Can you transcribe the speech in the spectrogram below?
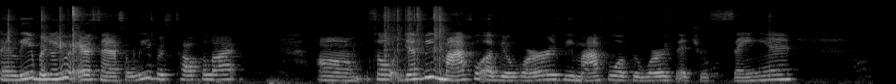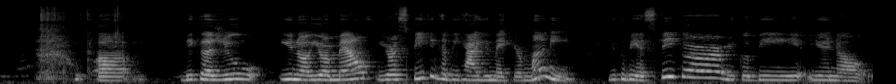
And Libra, you know, you're an air sign, so Libras talk a lot. Um, so just be mindful of your words, be mindful of the words that you're saying. Um, because you you know your mouth your speaking could be how you make your money you could be a speaker you could be you know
